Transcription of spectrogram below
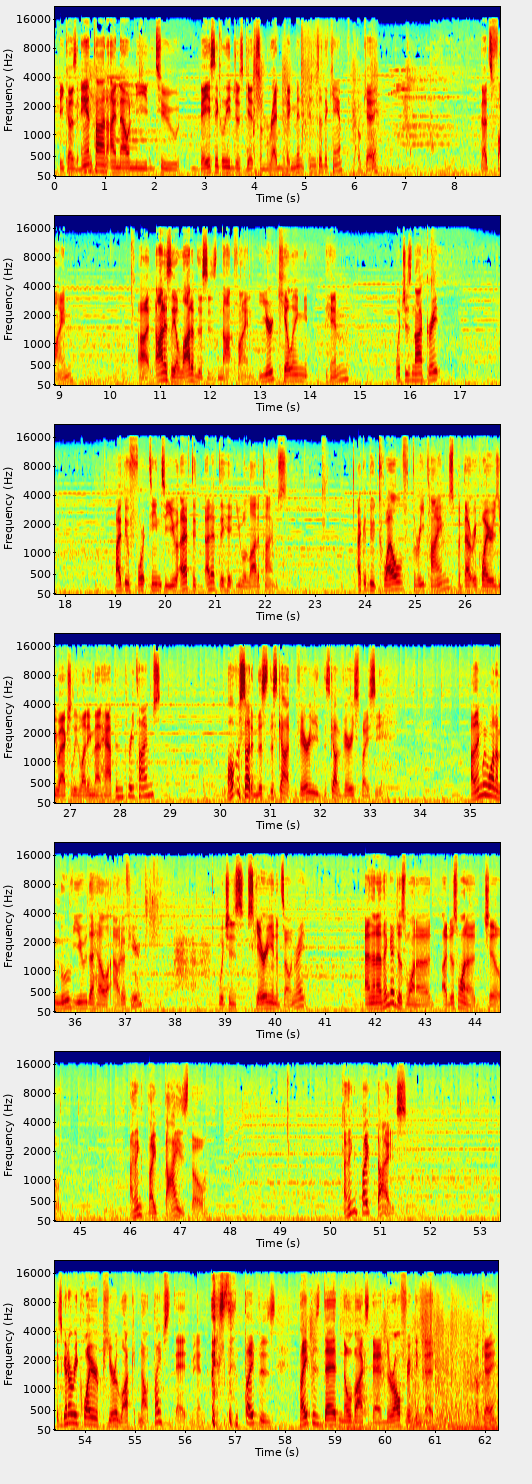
Because Anton, I now need to basically just get some red pigment into the camp. Okay. That's fine. Uh, honestly, a lot of this is not fine. You're killing him which is not great. If I do 14 to you, I have to I'd have to hit you a lot of times. I could do 12 three times, but that requires you actually letting that happen three times. All of a sudden, this this got very this got very spicy. I think we want to move you the hell out of here, which is scary in its own right. And then I think I just want to I just want to chill. I think Thype dies though. I think Thype dies. It's gonna require pure luck. No, Thype's dead, man. Thype is Thype is dead, Nowak's dead. They're all freaking dead. Okay.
